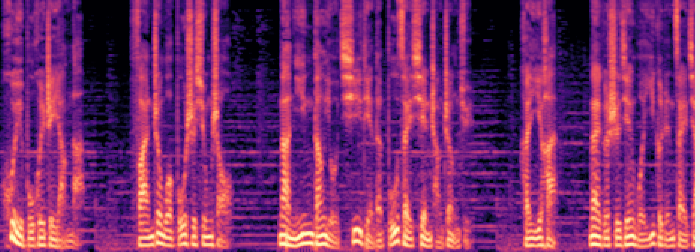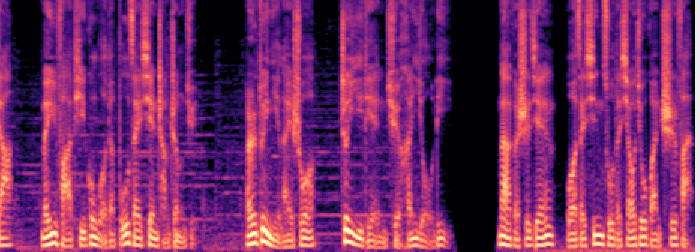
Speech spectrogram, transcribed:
会不会这样呢？反正我不是凶手，那你应当有七点的不在现场证据。很遗憾，那个时间我一个人在家。没法提供我的不在现场证据，而对你来说这一点却很有利。那个时间我在新宿的小酒馆吃饭，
